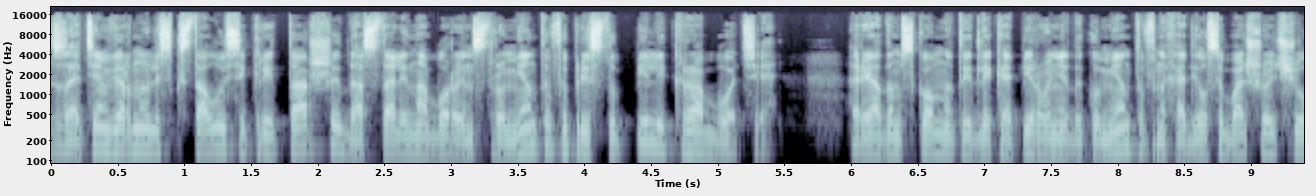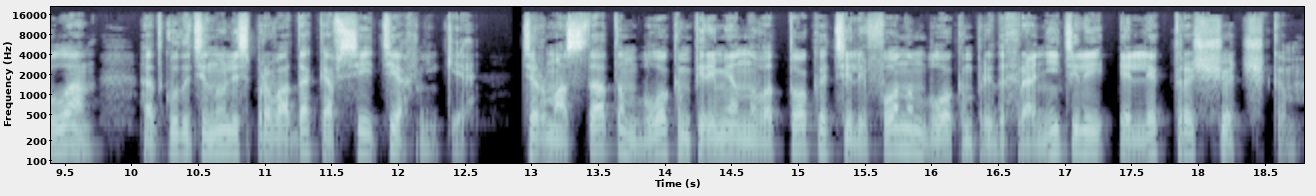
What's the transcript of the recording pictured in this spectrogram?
Затем вернулись к столу секретарши, достали наборы инструментов и приступили к работе. Рядом с комнатой для копирования документов находился большой чулан, откуда тянулись провода ко всей технике — термостатом, блоком переменного тока, телефоном, блоком предохранителей, электросчетчиком.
